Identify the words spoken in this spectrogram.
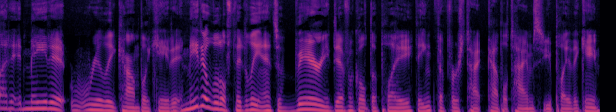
but it made it really complicated. It made it a little fiddly, and it's very difficult to play. I think the first ti couple times you play the game,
